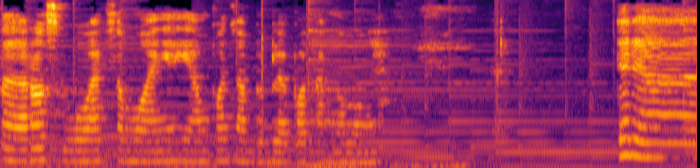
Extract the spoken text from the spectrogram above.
terus buat semuanya. Ya ampun sampai belepotan ngomongnya dadah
